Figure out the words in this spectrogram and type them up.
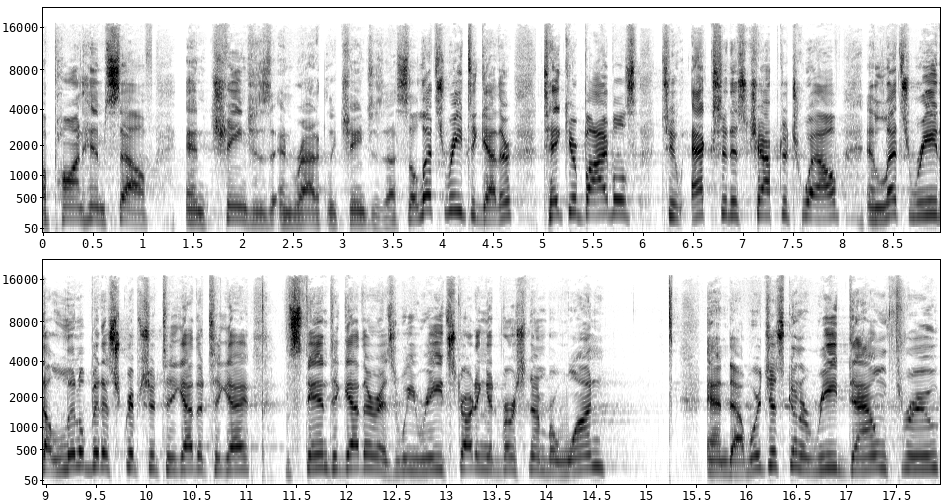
upon himself and changes and radically changes us. So let's read together. Take your Bibles to Exodus chapter 12 and let's read a little bit of scripture together today. Stand together as we read, starting at verse number 1. And uh, we're just going to read down through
